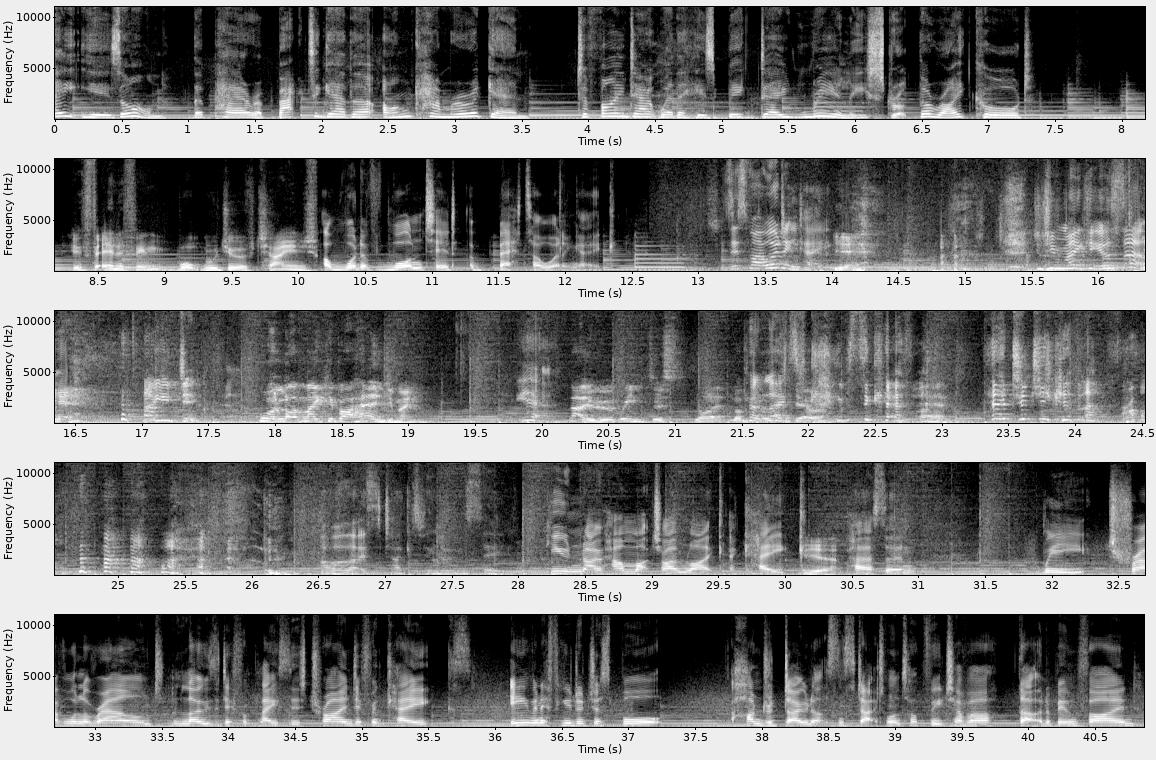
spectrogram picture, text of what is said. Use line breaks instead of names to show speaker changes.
Eight years on, the pair are back together on camera again to find out whether his big day really struck the right chord.
If anything, what would you have changed?
I would have wanted a better wedding cake.
Is this my wedding cake?
Yeah.
Did you make it yourself?
Yeah.
No, you didn't.
What, like make it by hand, you mean?
Yeah.
No, but we just like lobbed
Put
it all
loads
together.
of cakes together.
Yeah.
Where did you get that from? oh, that is the tackest thing I've ever seen.
You know how much I'm like a cake
Yeah.
person. We travel around loads of different places, trying different cakes. Even if you'd have just bought 100 donuts and stacked them on top of each other, that would have been fine.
